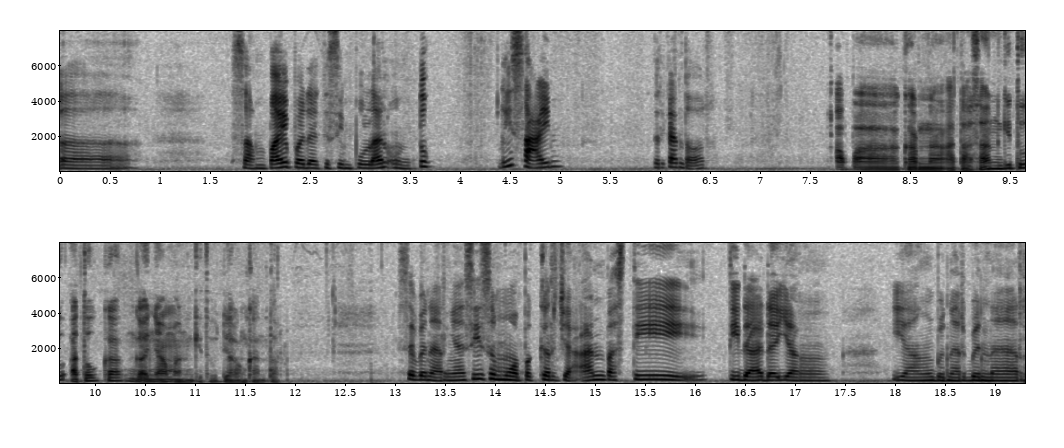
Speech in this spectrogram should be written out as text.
eh, sampai pada kesimpulan untuk resign dari kantor. apa karena atasan gitu ataukah nggak nyaman gitu di dalam kantor Sebenarnya sih semua pekerjaan pasti tidak ada yang yang benar-benar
